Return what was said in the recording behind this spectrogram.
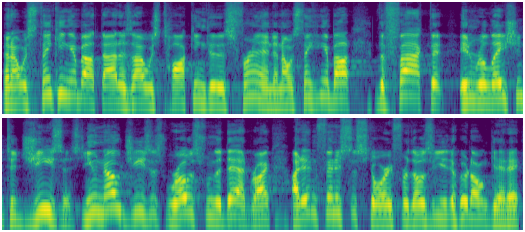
And I was thinking about that as I was talking to this friend, and I was thinking about the fact that in relation to Jesus, you know, Jesus rose from the dead, right? I didn't finish the story for those of you who don't get it.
